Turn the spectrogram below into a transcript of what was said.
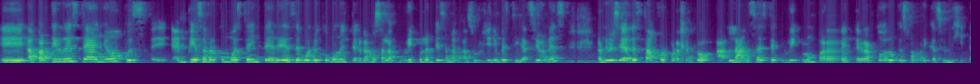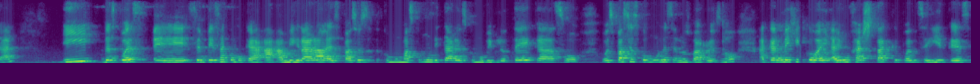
Eh, a partir de este año, pues eh, empieza a ver como este interés de, bueno, ¿y cómo lo integramos a la currícula? Empiezan a, surgir investigaciones. La Universidad de Stanford, por ejemplo, lanza este currículum para integrar todo lo que es fabricación digital y después eh, se empiezan como que a, migrar a espacios como más comunitarios, como bibliotecas o, espacios comunes en los barrios, ¿no? Acá en México hay, un hashtag que pueden seguir que es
